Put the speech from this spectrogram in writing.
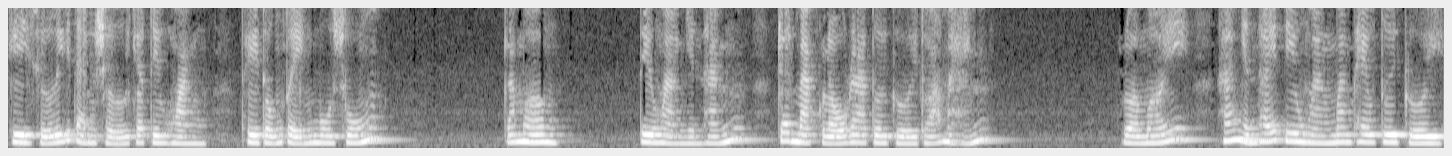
khi xử lý tang sự cho Tiêu Hoàng, thì thuận tiện mua xuống. Cảm ơn. Tiêu Hoàng nhìn hắn, trên mặt lộ ra tươi cười thỏa mãn. Rồi mới, hắn nhìn thấy Tiêu Hoàng mang theo tươi cười,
